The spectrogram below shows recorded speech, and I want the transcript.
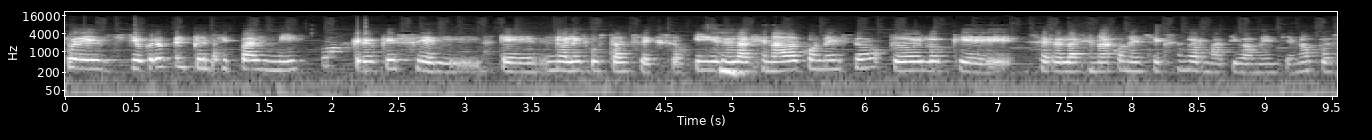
Pues yo creo que el principal mito creo que es el que no les gusta el sexo. Y relacionado con eso, todo lo que se relaciona con el sexo normativamente, ¿no? Pues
